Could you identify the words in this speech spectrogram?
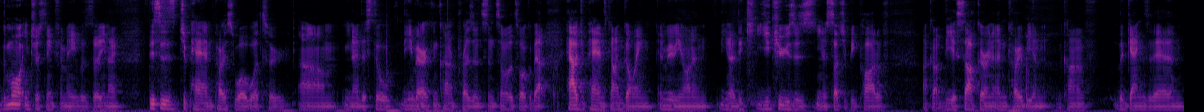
the more interesting for me was that you know this is Japan post World War Two. Um, you know, there's still the American kind of presence and some of the talk about how Japan's kind of going and moving on, and you know the Yakuza is you know such a big part of like uh, the Osaka and, and Kobe and kind of the gangs there, and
